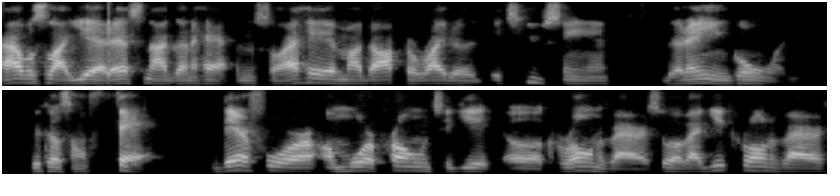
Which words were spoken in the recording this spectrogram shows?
I was like, yeah, that's not going to happen. So I had my doctor write an excuse saying that I ain't going because I'm fat. Therefore, I'm more prone to get uh, coronavirus. So if I get coronavirus,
